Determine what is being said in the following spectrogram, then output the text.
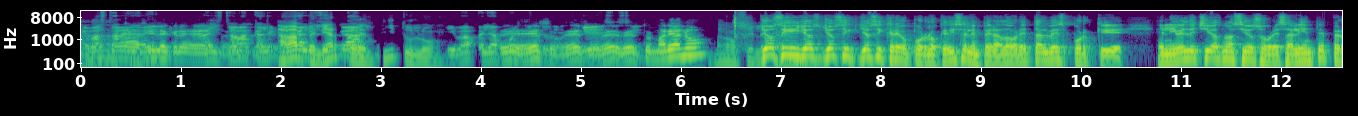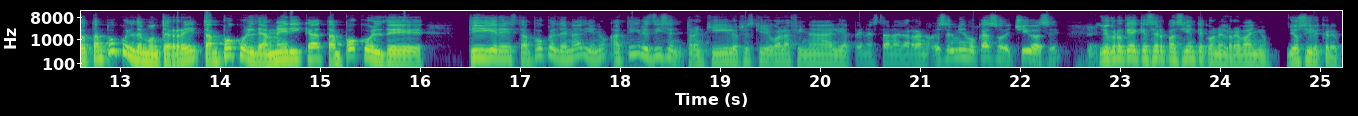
que va a estar Ah, sí ahí. ahí eso, estaba eso. cali- Ah, va a pelear por el título. Y va a pelear Sí, por el eso, título. eso. Tú, Mariano, No, Yo sí, yo sí, yo sí creo por lo que dice el emperador, ¿eh? tal vez porque el nivel de Chivas no ha sido sobresaliente, pero tampoco el de Monterrey, tampoco el de América, tampoco el de Tigres, tampoco el de nadie, ¿no? A Tigres dicen, tranquilos, pues es que llegó a la final y apenas están agarrando. Es el mismo caso de Chivas, ¿eh? Sí. Yo creo que hay que ser paciente con el rebaño. Yo sí le creo.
